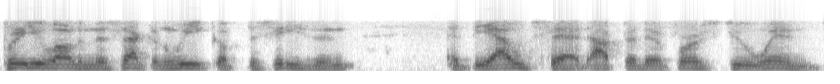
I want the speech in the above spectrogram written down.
pretty well in the second week of the season at the outset after their first two wins.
